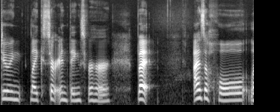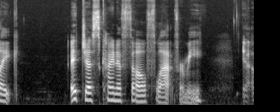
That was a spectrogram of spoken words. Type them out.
doing like certain things for her. But as a whole, like it just kind of fell flat for me. Yeah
